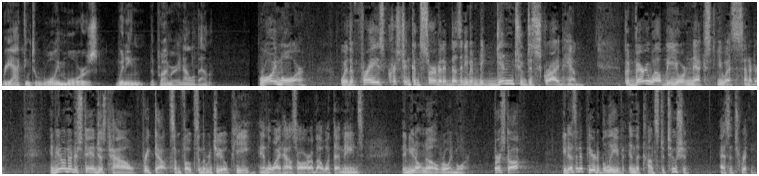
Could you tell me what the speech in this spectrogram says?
reacting to Roy Moore's winning the primary in Alabama. Roy Moore where the phrase Christian conservative doesn't even begin to describe him, could very well be your next U.S. Senator. And if you don't understand just how freaked out some folks in the GOP and the White House are about what that means, then you don't know Roy Moore. First off, he doesn't appear to believe in the Constitution as it's written.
